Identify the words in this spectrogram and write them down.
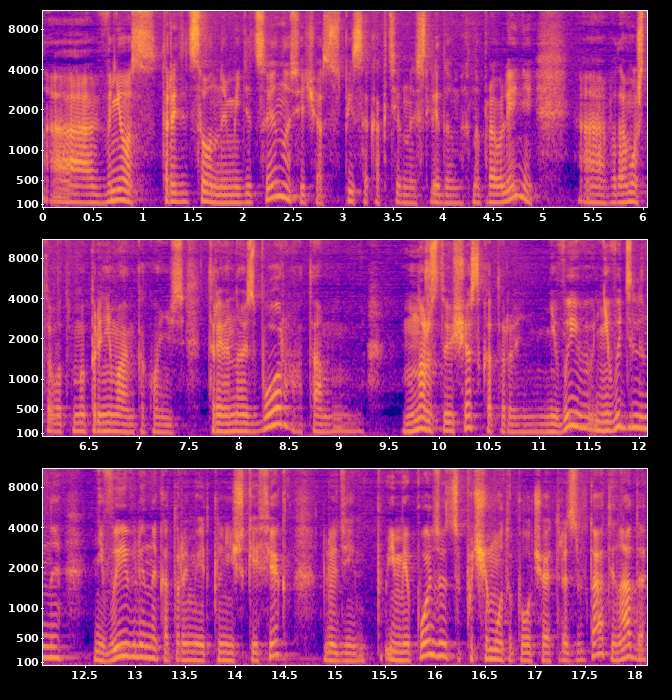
а, внес традиционную медицину сейчас в список активно исследуемых направлений, а, потому что вот мы принимаем какой-нибудь травяной сбор, а там множество веществ, которые не, вы, не выделены, не выявлены, которые имеют клинический эффект, люди ими пользуются, почему-то получают результат, и надо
